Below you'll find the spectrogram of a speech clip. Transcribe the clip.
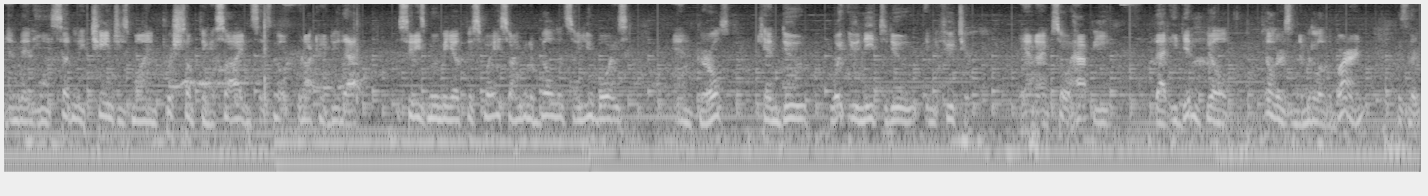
And then he suddenly changed his mind, pushed something aside, and says, No, we're not going to do that. The city's moving out this way, so I'm going to build it so you boys and girls can do what you need to do in the future. And I'm so happy that he didn't build pillars in the middle of the barn because the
